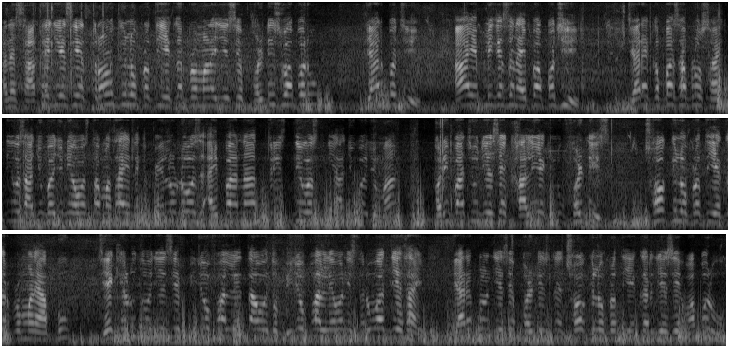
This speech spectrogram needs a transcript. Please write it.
અને સાથે જે છે ત્રણ કિલો પ્રતિ એકર પ્રમાણે જે છે ફર્ટિસ વાપરવું. ત્યાર પછી આ એપ્લિકેશન આપ્યા પછી જ્યારે કપાસ આપણો સાઠ દિવસ આજુબાજુની અવસ્થામાં થાય એટલે કે પહેલો ડોઝ આપ્યાના ત્રીસ દિવસની આજુબાજુમાં ફરી પાછું જે છે ખાલી એકલું ફર્ટિસ છ કિલો પ્રતિ એકર પ્રમાણે આપવું. જે ખેડૂતો જે છે બીજો ફાલ લેતા હોય તો બીજો ફાલ લેવાની શરૂઆત જે થાય, ત્યારે પણ જે છે ફર્ટિસને છ કિલો પ્રતિ એકર જે છે વાપરવું.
